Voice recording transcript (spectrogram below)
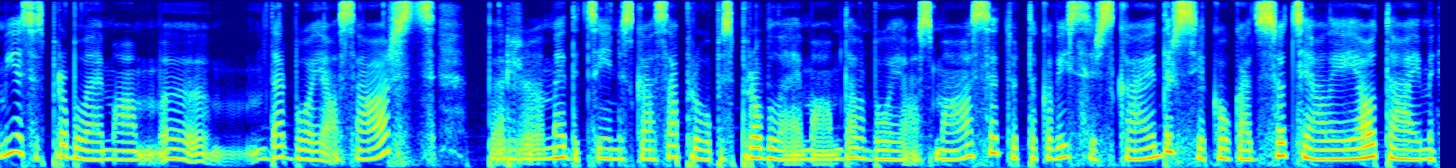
miesas problēmām darbojās ārsts, par eh, medicīniskās aprūpes problēmām. Darbojās māsa, tur tā kā viss ir skaidrs, ja kaut kādi sociālie jautājumi,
